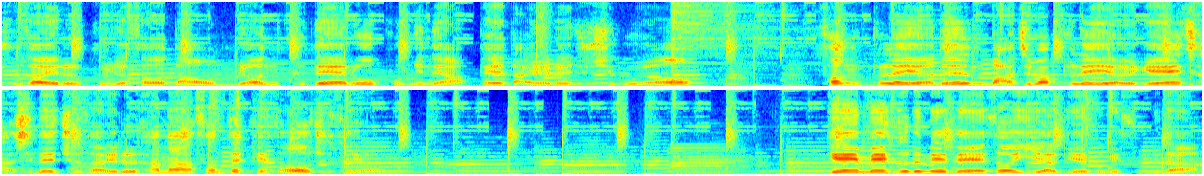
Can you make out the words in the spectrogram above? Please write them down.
주사위를 굴려서 나온 면 그대로 본인의 앞에 나열해 주시고요. 선 플레이어는 마지막 플레이어에게 자신의 주사위를 하나 선택해서 주세요. 게임의 흐름에 대해서 이야기해 보겠습니다.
